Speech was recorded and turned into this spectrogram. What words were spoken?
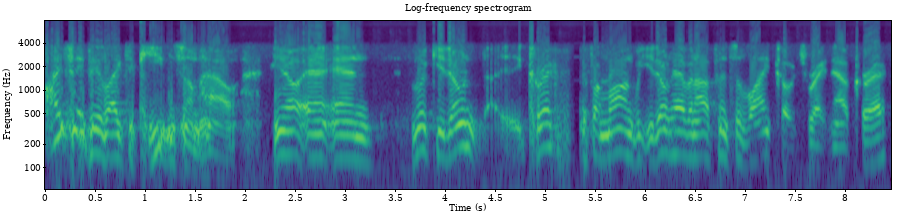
I think they'd like to keep him somehow, you know. And, and look, you don't correct if I'm wrong, but you don't have an offensive line coach right now, correct?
